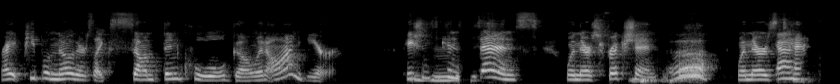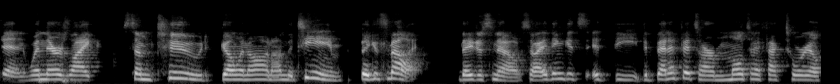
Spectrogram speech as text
right? People know there's like something cool going on here. Patients mm-hmm. can sense when there's friction, ugh, when there's yeah. tension, when there's like some tood going on on the team, they can smell it. They just know. So I think it's it the the benefits are multifactorial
